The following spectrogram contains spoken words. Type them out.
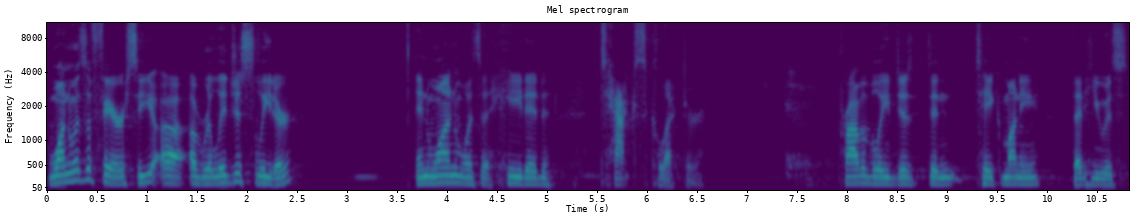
One was a Pharisee, a, a religious leader, and one was a hated tax collector. Probably just didn't take money that he was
